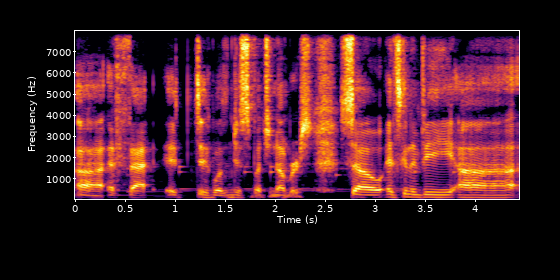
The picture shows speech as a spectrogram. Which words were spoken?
Uh, if that it, it wasn't just a bunch of numbers, so it's going to be uh,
